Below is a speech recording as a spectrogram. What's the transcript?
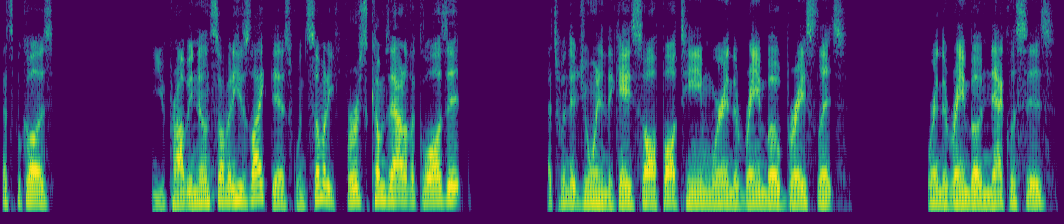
That's because you've probably known somebody who's like this. When somebody first comes out of the closet, that's when they're joining the gay softball team, wearing the rainbow bracelets, wearing the rainbow necklaces,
